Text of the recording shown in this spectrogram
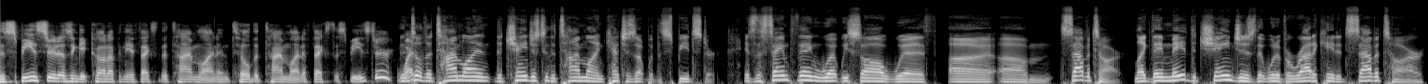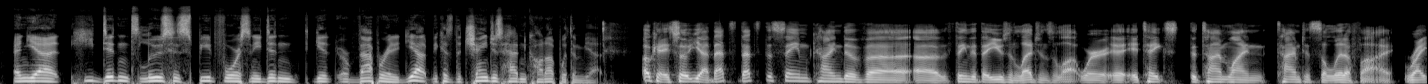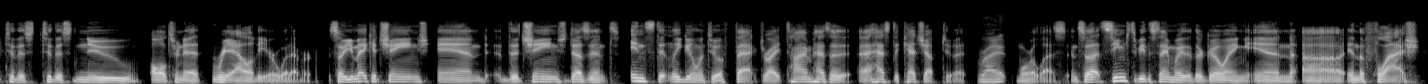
the speedster doesn't get caught up in the effects of the timeline until the timeline affects the speedster. What? until the timeline, the changes to the timeline catches up with the speedster. It's the same thing what we saw with uh, um, Savitar. Like they made the changes that would have eradicated Savitar, and yet he didn't lose his speed force and he didn't get evaporated yet because the changes hadn't caught up with him yet. Okay, so yeah, that's that's the same kind of uh, uh, thing that they use in Legends a lot, where it, it, takes the timeline time to solidify right to this to this new alternate reality or whatever. So you make a change, and the change doesn't instantly go into effect. Right, time has a has to catch up to it. Right, more or less, and so that seems to be the same way that they're going in uh, in the Flash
